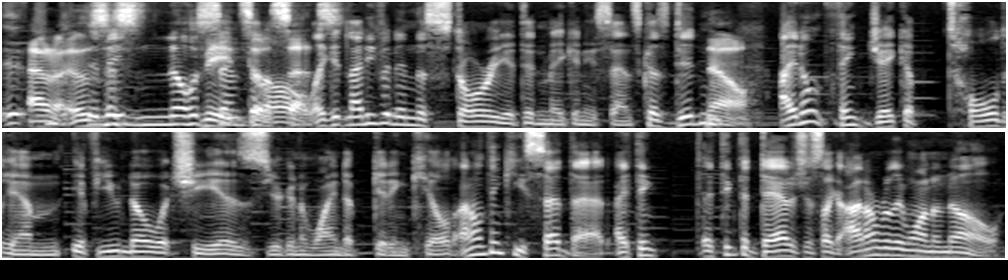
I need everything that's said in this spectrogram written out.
I don't know. It, was made just- no made sense no at all. sense. Like, it, not even in the story, it didn't make any sense. Because didn't No. I don't think Jacob told him if you know what she is, you're going to wind up getting killed. I don't think he said that. I think I think the dad is just like, I don't really want to know.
